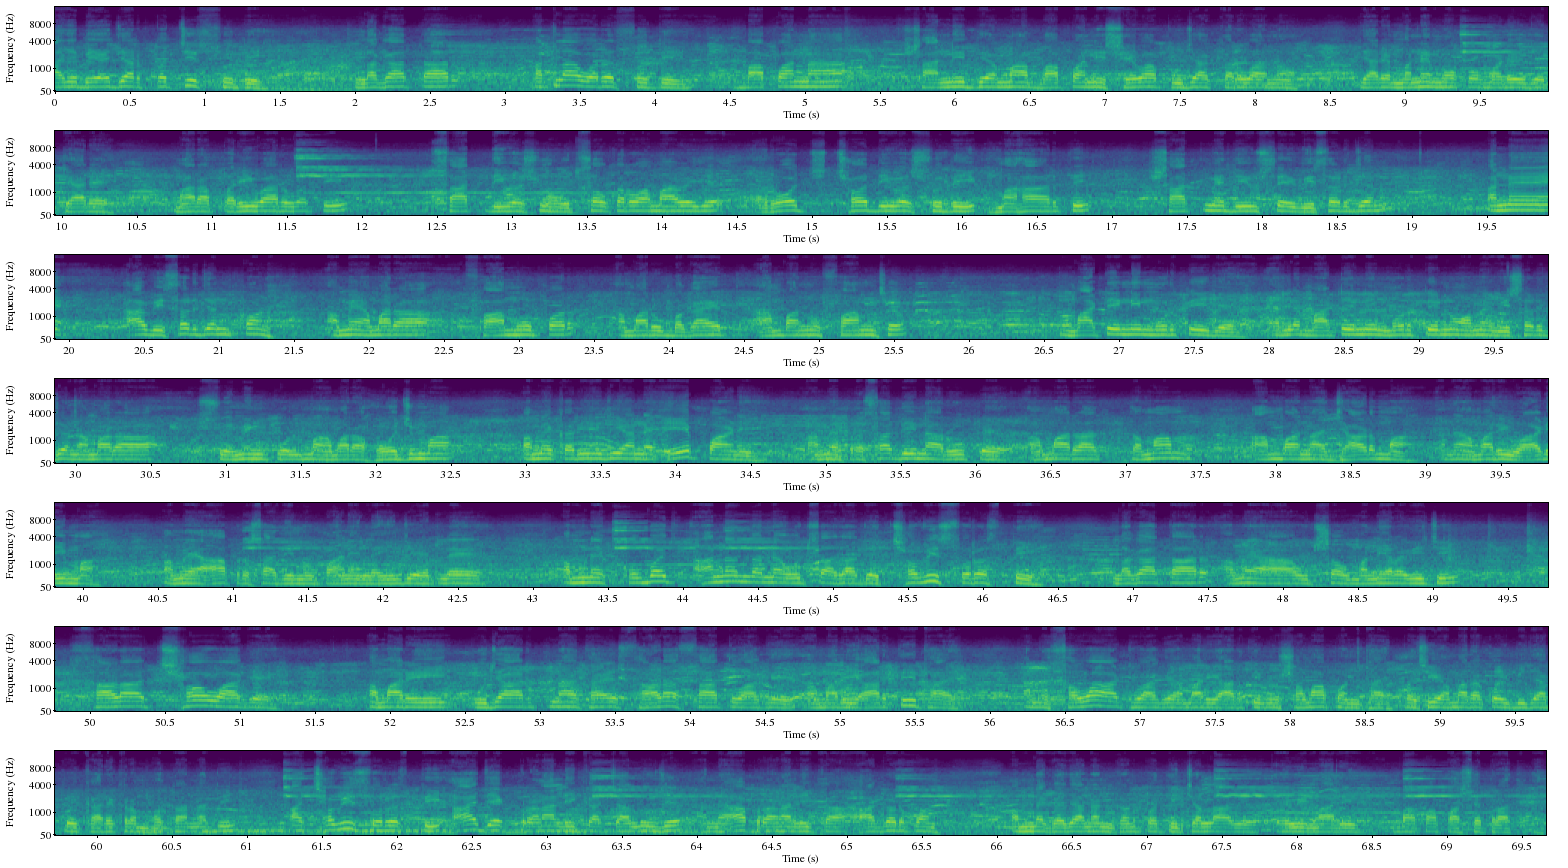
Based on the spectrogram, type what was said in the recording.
આજે બે હજાર પચીસ સુધી લગાતાર આટલા વર્ષ સુધી બાપાના સાનિધ્યમાં બાપાની સેવા પૂજા કરવાનો જ્યારે મને મોકો મળ્યો છે ત્યારે મારા પરિવાર વતી સાત દિવસનો ઉત્સવ કરવામાં આવે છે. રોજ છ દિવસ સુધી મહાઆરતી, સાતમે દિવસે વિસર્જન અને આ વિસર્જન પણ અમે અમારા ફાર્મ ઉપર, અમારું બગાયત આંબાનું ફાર્મ છે. માટીની મૂર્તિ છે. એટલે માટીની મૂર્તિનું અમે વિસર્જન અમારા સ્વિમિંગ પુલમાં, અમારા હોજમાં અમે કરીએ છીએ અને એ પાણી અમે પ્રસાદીના રૂપે અમારા તમામ આંબાના ઝાડમાં અને અમારી વાડીમાં અમે આ પ્રસાદીનું પાણી લઈએ છીએ. એટલે અમને ખૂબ જ આનંદ અને ઉત્સાહ સાથે છવ્વીસ વર્ષથી લગાતાર અમે આ ઉત્સવ મનાવી છીએ. સાડા છ વાગે અમારી પૂજા અર્ચના થાય, સાડા સાત વાગે અમારી આરતી થાય અને સવા આઠ વાગે અમારી આરતીનું સમાપન થાય. પછી અમારા કોઈ બીજા કોઈ કાર્યક્રમ હોતા નથી. આ છવ્વીસ વર્ષથી આ જ એક પ્રણાલિકા ચાલુ છે અને આ પ્રણાલિકા આગળ પણ અમને ગજાનંદ ગણપતિ ચલાવે એવી મારી બાપા પાસે પ્રાર્થના.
